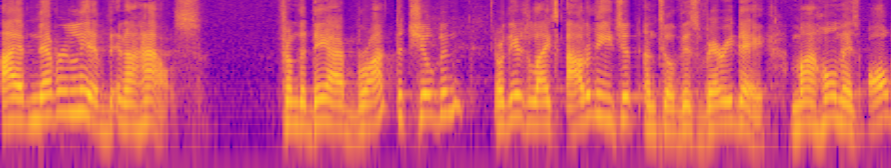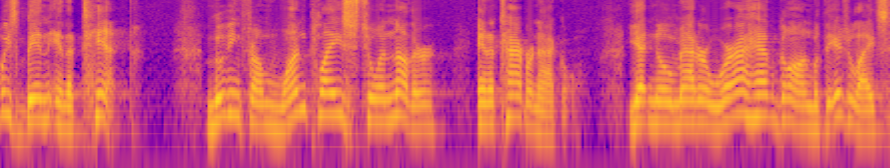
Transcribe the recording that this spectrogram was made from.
I have never lived in a house from the day I brought the children or the Israelites out of Egypt until this very day. My home has always been in a tent, moving from one place to another in a tabernacle. Yet, no matter where I have gone with the Israelites,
